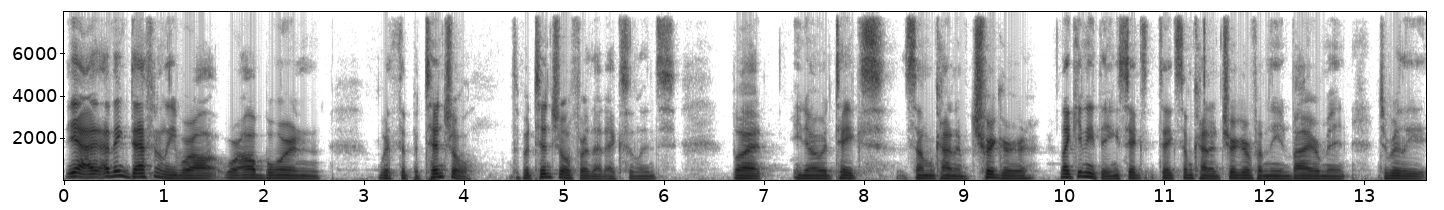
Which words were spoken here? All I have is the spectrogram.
Yeah i think definitely we're all we're all born with the potential the potential for that excellence. But you know it takes some kind of trigger like anything it takes, it takes some kind of trigger from the environment to really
